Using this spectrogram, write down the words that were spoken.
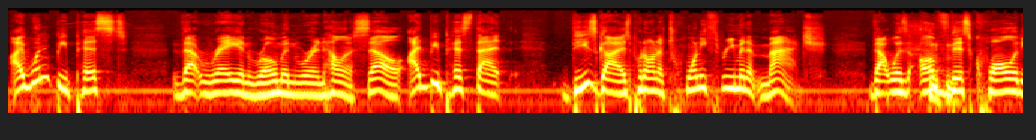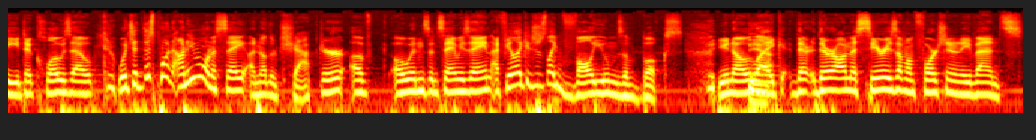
I wouldn't be pissed that Rey and Roman were in Hell in a Cell. I'd be pissed that these guys put on a 23 minute match that was of this quality to close out. Which at this point, I don't even want to say another chapter of Owens and Sami Zayn. I feel like it's just like volumes of books. You know, Yeah. like they're they're on a series of unfortunate events,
